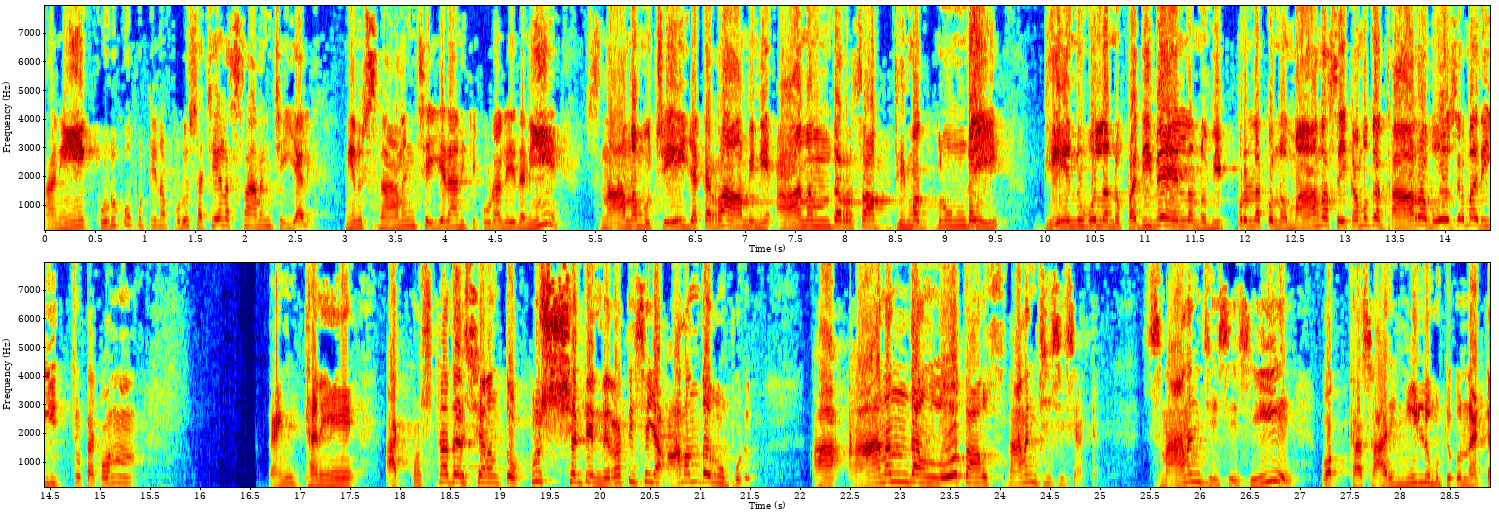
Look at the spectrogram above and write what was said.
కానీ కొడుకు పుట్టినప్పుడు సచేల స్నానం చెయ్యాలి. నేను స్నానం చెయ్యడానికి కూడా లేదని స్నానము చేయక రామిని ఆనందరసాబ్ధిమగ్నుండై ధేనువులను పదివేలను విప్రులకును మానసికముగా ధార మరి ఇచ్చుటకొన్. వెంటనే ఆ కృష్ణ దర్శనంతో కృష్ అంటే నిరతిశయ ఆనంద రూపుడు ఆ ఆనందంలో తాను స్నానం చేసేసట స్నానం చేసేసి ఒక్కసారి నీళ్ళు ముట్టుకున్నట్ట.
